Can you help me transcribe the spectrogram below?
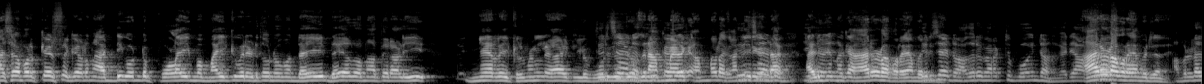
ആശാ വർക്കേഴ്സ് കിടന്ന് അടി കൊണ്ട് പൊളയുമ്പോൾ മൈക്ക് വരെ എടുത്തുകൊണ്ട് പോകുമ്പോൾ ദയ ദയ തോന്നാത്ത ഒരാൾ ഈ ഇങ്ങനെ ഈ ക്രിമിനൽ ആയിട്ടുള്ള പോലീസ്. ഉദ്യോഗസ്ഥന് അമ്മയുടെ അമ്മയുടെ കണ്ണീര് കണ്ട തീർച്ചയായിട്ടും. ആരോടാ പറയാൻ പറ്റും തീർച്ചയായിട്ടും. അതൊരു കറക്റ്റ് പോയിന്റ് ആണ്. കാര്യം ആരോടാ പറയാൻ പറ്റുന്നത്? അവരുടെ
